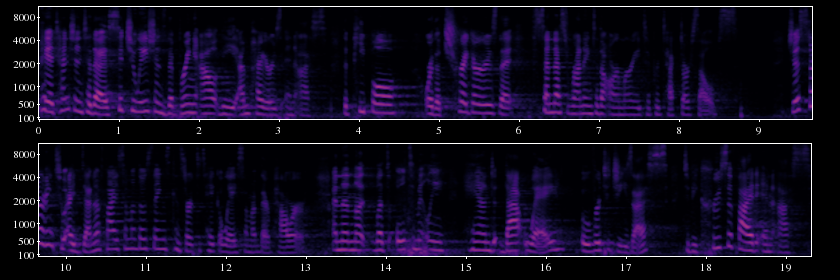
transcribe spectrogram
pay attention to the situations that bring out the empires in us, the people or the triggers that send us running to the armory to protect ourselves. Just starting to identify some of those things can start to take away some of their power. And then let, us ultimately hand that way over to Jesus to be crucified in us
